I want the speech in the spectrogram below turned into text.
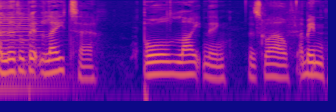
A little bit later, ball lightning as well. I mean,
